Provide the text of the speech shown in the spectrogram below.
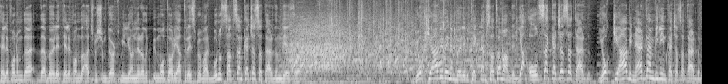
Telefonumda da böyle telefonda açmışım 4 milyon liralık bir motor yat resmi var. Bunu satsan kaça satardın diye sordum. Yok ki abi benim böyle bir teknem satamam dedi. Ya olsa kaça satardın? Yok ki abi nereden bileyim kaça satardım?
